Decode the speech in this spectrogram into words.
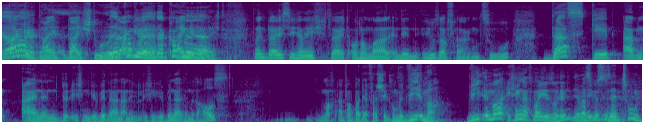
Ja. Danke, Deich, Deichstube. Da Danke, kommen wir, da kommen wir eingedeicht. dann gleich sicherlich vielleicht auch nochmal in den User-Fragen zu. Das geht an einen glücklichen Gewinner, an eine glückliche Gewinnerin raus. Macht einfach bei der Verschenkung mit, wie immer. Wie immer, ich hänge das mal hier so hin. Ja, was müssen Sie denn tun?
